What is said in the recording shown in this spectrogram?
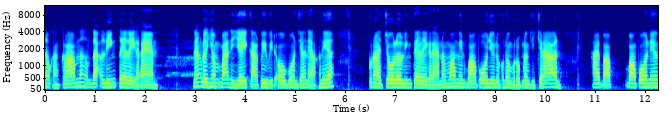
នៅខាងក្រោមហ្នឹងខ្ញុំដាក់ link Telegram ហ្នឹងដូចខ្ញុំបាននិយាយកាលពីវីដេអូមុនអញ្ចឹងអ្នកនរគ្នាគ្រាន់តែចូលលើ link Telegram ហ្នឹងមកមានបងប្អូនយើងនៅក្នុងក្រុមហ្នឹងជាច្រើនហើយបើបងប្អូនយើង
